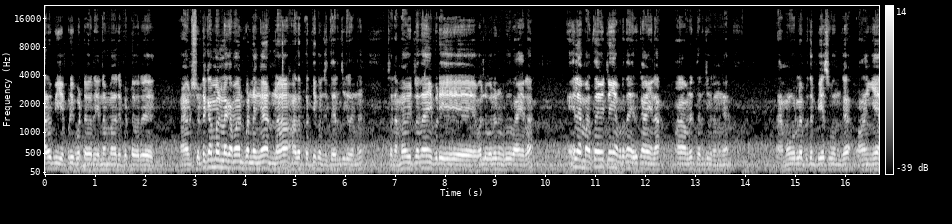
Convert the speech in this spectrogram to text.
அரபி எப்படிப்பட்டவர் என்ன மாதிரிப்பட்டவர் அப்படின்னு சொல்லிட்டு கமெண்டில் கமெண்ட் பண்ணுங்க. நான் அதை பற்றி கொஞ்சம் தெரிஞ்சுக்கிறேன்னு. ஸோ நம்ம வீட்டில் தான் இப்படி வல்லு வல்லுன்னு விழுவாங்கலாம் இல்லை மற்ற வீட்லேயும் அப்படி தான் இருக்காங்களாம் அப்படின்னு தெரிஞ்சுக்கிறேனுங்க. நம்ம ஊரில் இப்படி தான் பேசுவோங்க. வாங்க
